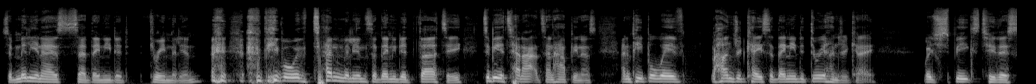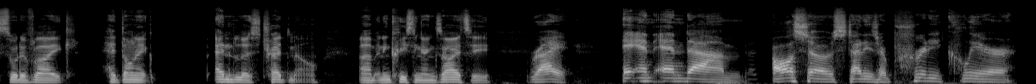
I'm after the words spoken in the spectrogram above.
So millionaires said they needed three million. people with ten million said they needed thirty to be a ten out of ten happiness, and people with 100k said they needed 300k, which speaks to this sort of like hedonic endless treadmill um, and increasing anxiety. Right. And and um, also studies are pretty clear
